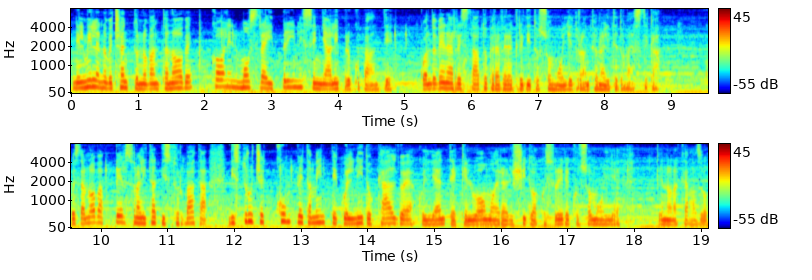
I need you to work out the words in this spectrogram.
Nel 1999 Colin mostra i primi segnali preoccupanti quando viene arrestato per aver aggredito sua moglie durante una lite domestica. Questa nuova personalità disturbata distrugge completamente quel nido caldo e accogliente che l'uomo era riuscito a costruire con sua moglie che non a caso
